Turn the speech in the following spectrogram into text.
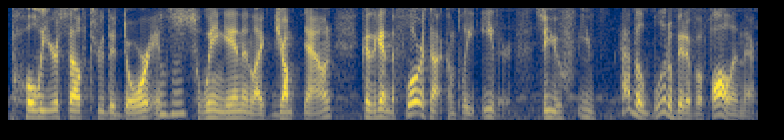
pull yourself through the door and mm-hmm. swing in and like jump down, because again the floor is not complete either, so you you have a little bit of a fall in there.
